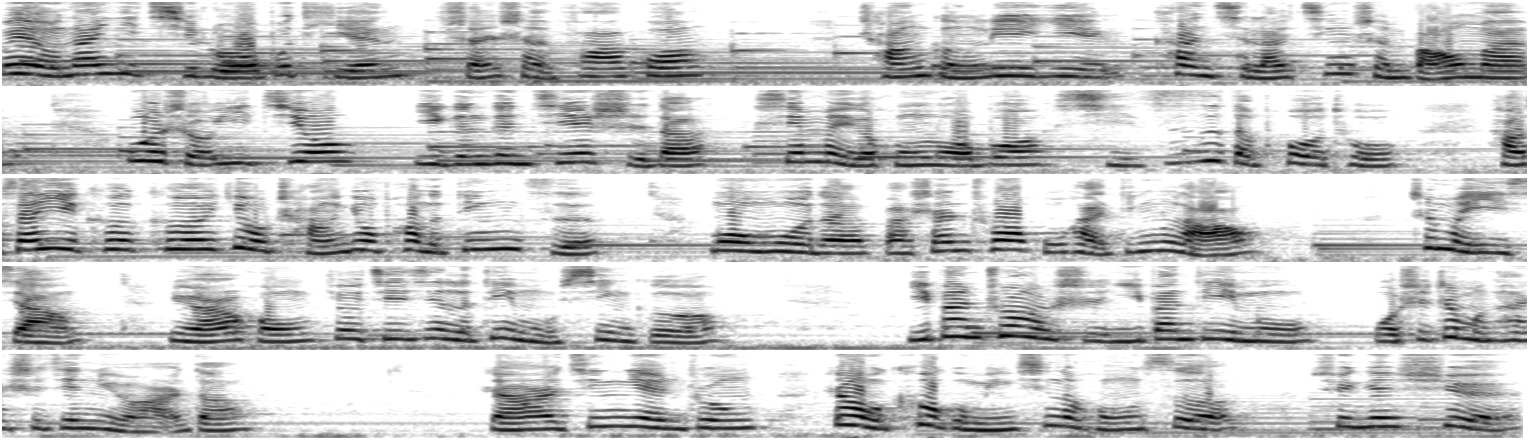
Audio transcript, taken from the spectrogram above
唯有那一畦萝卜田闪闪发光。长梗裂叶看起来精神饱满，握手一揪，一根根结实的鲜美的红萝卜，喜滋滋的破土，好像一颗颗又长又胖的钉子，默默地把山川湖海钉牢。这么一想，女儿红又接近了蒂姆性格，一半壮士，一半蒂姆，我是这么看世间女儿的。然而经验中让我刻骨铭心的红色，却跟血、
